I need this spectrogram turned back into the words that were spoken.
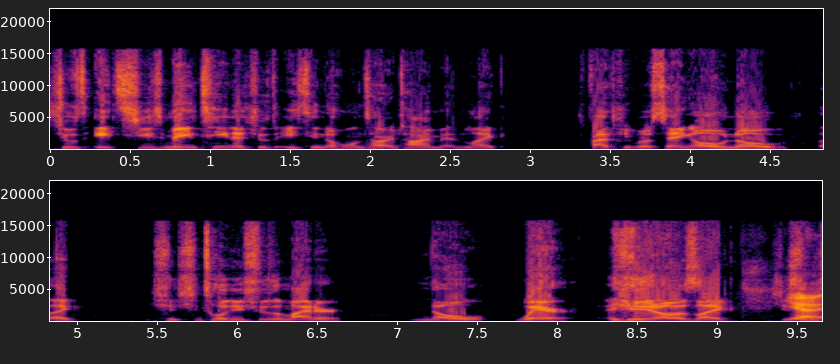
she was eight. She's maintained that she was 18 the whole entire time, and like, the fact that people are saying, "Oh no," like she, she told you she was a minor. No, where? You know, it's like yeah,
